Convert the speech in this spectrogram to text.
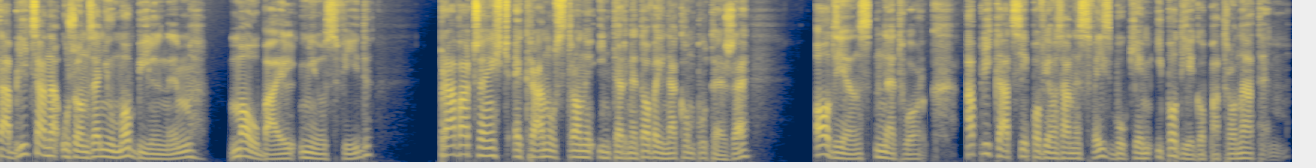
tablica na urządzeniu mobilnym Mobile Newsfeed, prawa część ekranu strony internetowej na komputerze, Audience Network, aplikacje powiązane z Facebookiem i pod jego patronatem.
